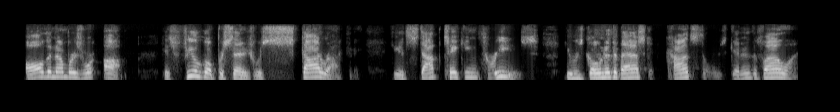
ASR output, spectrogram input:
All the numbers were up. His field goal percentage was skyrocketing. He had stopped taking threes. He was going to the basket constantly. He was getting to the foul line.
